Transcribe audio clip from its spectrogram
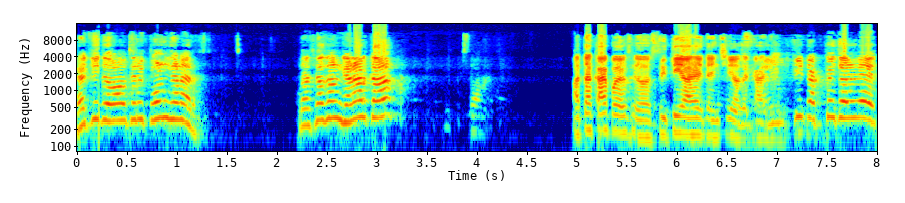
ह्याची जबाबदारी कोण घेणार? प्रशासन घेणार का? आता काय परि- स्थिती आहे त्यांची आता काय? ऐंशी टक्के जळलेत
